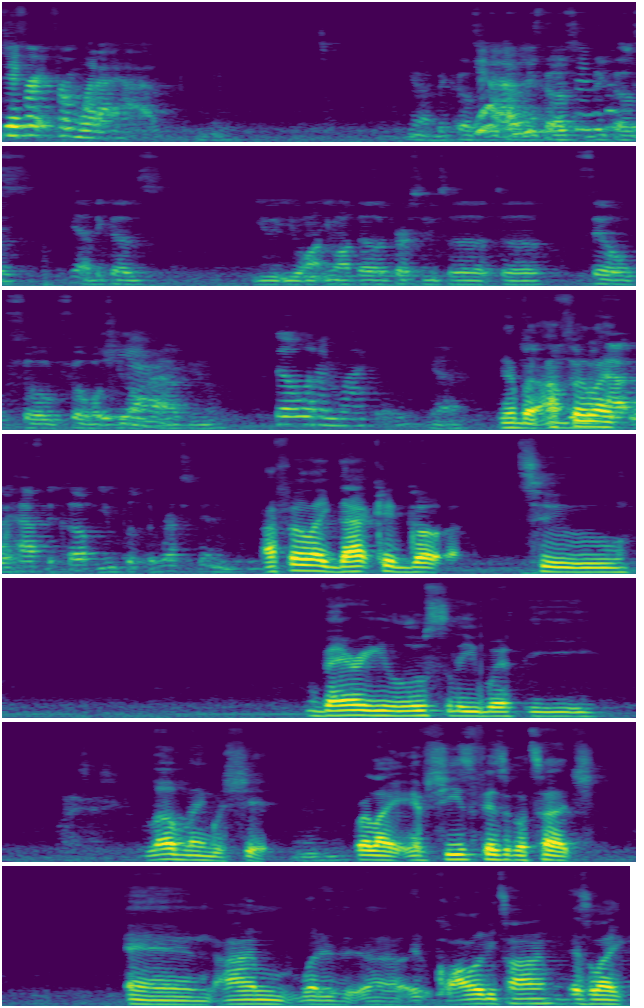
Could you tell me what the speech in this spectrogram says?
different from what I have. Yeah, because Yeah, I was just because because yeah, because you you want you want the other person to to feel feel feel what you Yeah. don't have, you know. Feel what I'm lacking. Yeah. Yeah, but I feel like half, with half the cup, you put the rest in. I feel like that could go to very loosely with the what is that shit? love language shit. Mm-hmm. Where like if she's physical touch and I'm what is it, uh quality time, it's like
